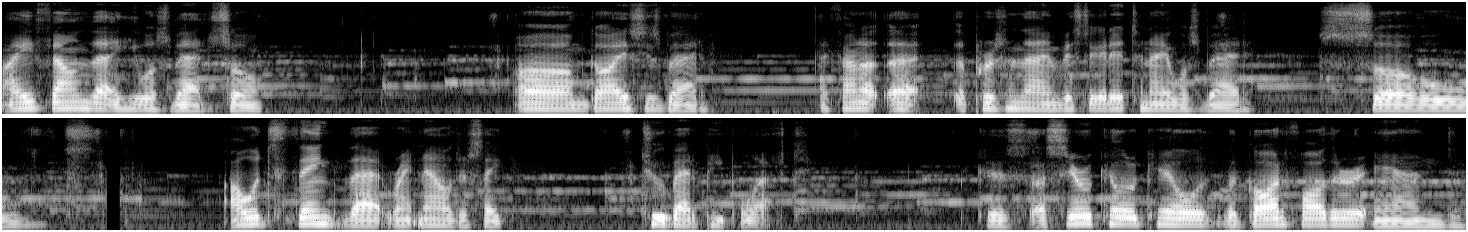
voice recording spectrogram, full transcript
I found that he was bad, so, um, guys, he's bad. I found out that the person that I investigated tonight was bad. So I would think that right now there's like two bad people left. Because a serial killer killed the Godfather and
